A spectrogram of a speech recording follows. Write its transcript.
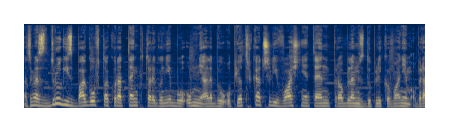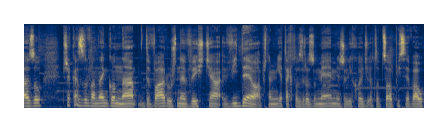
Natomiast drugi z bugów to akurat ten, którego nie było u mnie, ale był u Piotrka, czyli właśnie ten problem z duplikowaniem obrazu przekazywanego na dwa różne wyjścia wideo, a przynajmniej ja tak to zrozumiałem, jeżeli chodzi o to, co opisywał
